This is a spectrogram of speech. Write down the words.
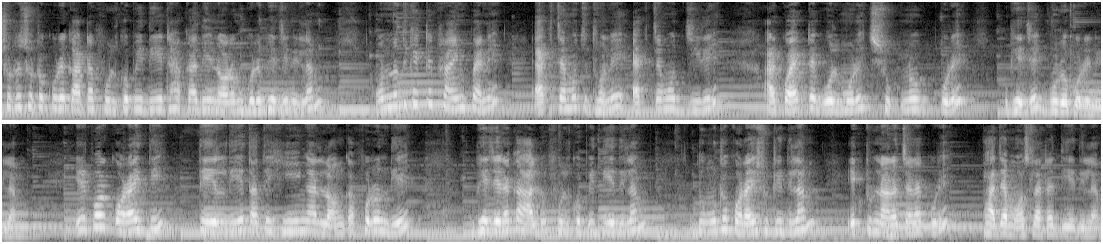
ছোট ছোট করে কাটা ফুলকপি দিয়ে ঢাকা দিয়ে নরম করে ভেজে নিলাম। অন্যদিকে একটা ফ্রাইং প্যানে এক চামচ ধনে, এক চামচ জিরে আর কয়েকটা গোলমরিচ শুকনো করে ভেজে গুঁড়ো করে নিলাম। এরপর কড়াইতে তেল দিয়ে তাতে হিং আর লঙ্কা ফোড়ন দিয়ে ভেজে রাখা আলু ফুলকপি দিয়ে দিলাম। দুমুঠো কড়াইশুঁটি দিলাম, একটু নাড়াচাড়া করে ভাজা মশলাটা দিয়ে দিলাম।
